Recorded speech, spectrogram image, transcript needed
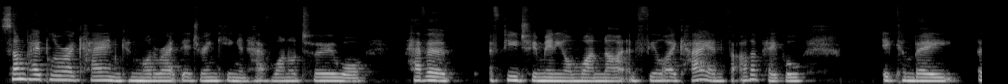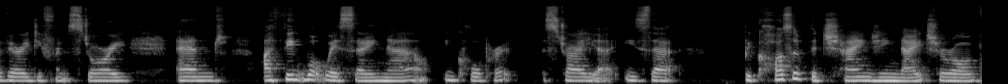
some people are okay and can moderate their drinking and have one or two or have a, a few too many on one night and feel okay. And for other people, it can be a very different story. And I think what we're seeing now in corporate Australia is that because of the changing nature of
